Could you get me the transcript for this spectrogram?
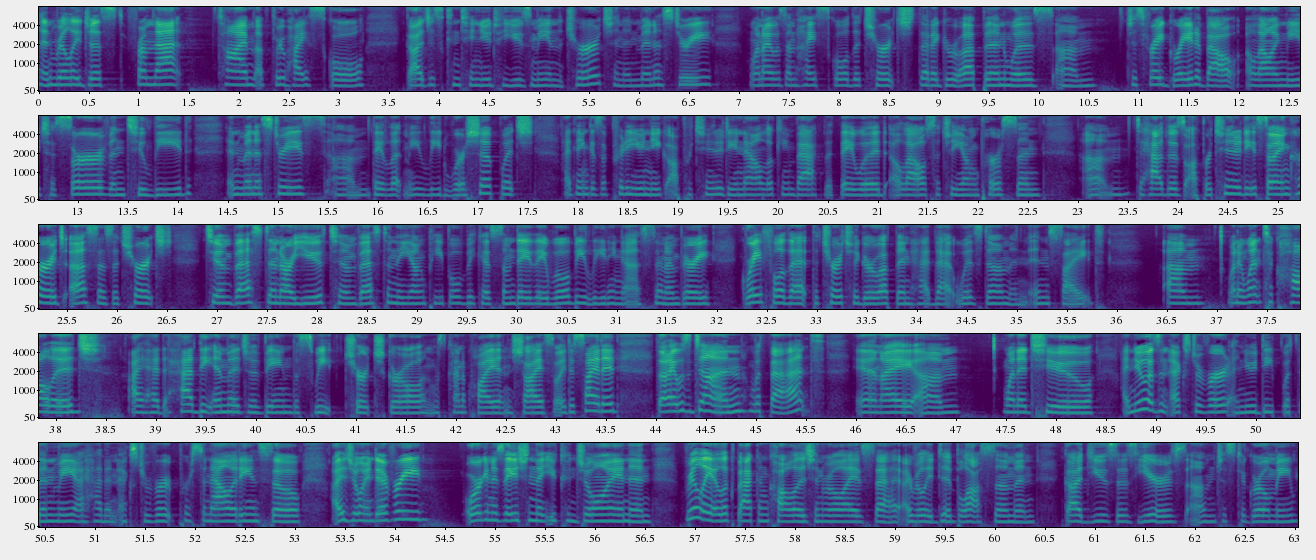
And really, just from that time up through high school, God just continued to use me in the church and in ministry. When I was in high school, the church that I grew up in was um, just very great about allowing me to serve and to lead in ministries. Um, they let me lead worship, which I think is a pretty unique opportunity now looking back that they would allow such a young person um, to have those opportunities. So I encourage us as a church to invest in our youth, to invest in the young people, because someday they will be leading us. And I'm very grateful that the church I grew up in had that wisdom and insight. Um, when I went to college, I had had the image of being the sweet church girl and was kind of quiet and shy. So I decided that I was done with that. And I um, wanted to, I knew as an extrovert, I knew deep within me I had an extrovert personality. And so I joined every organization that you could join. And really, I look back in college and realize that I really did blossom, and God used those years um, just to grow me.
